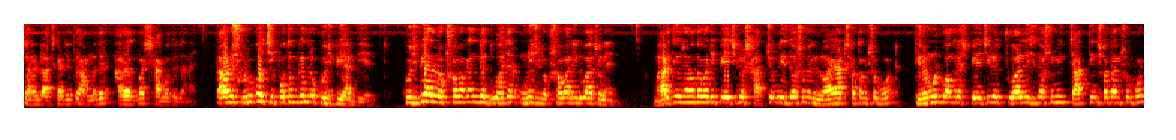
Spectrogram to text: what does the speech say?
চ্যানেল রাজকার্যতে আপনাদের আরও একবার স্বাগত জানাই। তাহলে শুরু করছি প্রথম কেন্দ্র কুচবিহার দিয়ে। কুচবিহার লোকসভা কেন্দ্রে দু হাজার উনিশ লোকসভা নির্বাচনে ভারতীয় জনতা পার্টি পেয়েছিল সাতচল্লিশ দশমিক নয় আট শতাংশ ভোট, তৃণমূল কংগ্রেস পেয়েছিল চুয়াল্লিশ দশমিক চার তিন শতাংশ ভোট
